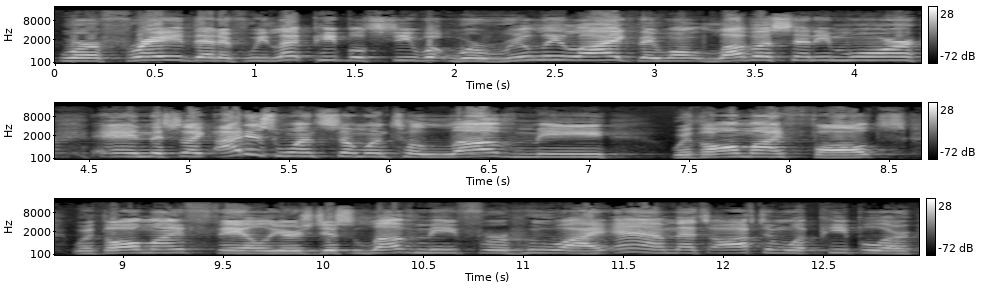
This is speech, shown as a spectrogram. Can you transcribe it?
we're afraid that if we let people see what we're really like, they won't love us anymore. And it's like, I just want someone to love me with all my faults, with all my failures, just love me for who I am. That's often what people are,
